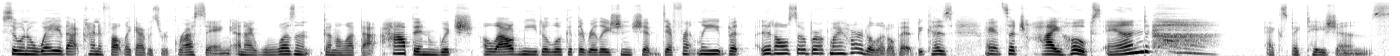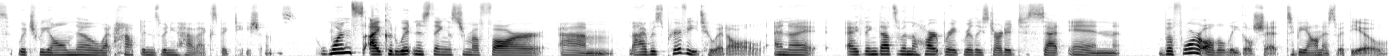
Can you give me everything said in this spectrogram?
So, in a way, that kind of felt like I was regressing, and I wasn't going to let that happen, which allowed me to look at the relationship differently. But it also broke my heart a little bit because I had such high hopes and expectations, which we all know what happens when you have expectations. Once I could witness things from afar, um, I was privy to it all. And I, I think that's when the heartbreak really started to set in before all the legal shit, to be honest with you.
